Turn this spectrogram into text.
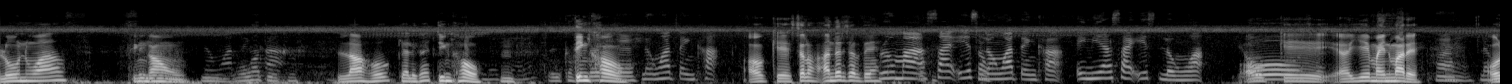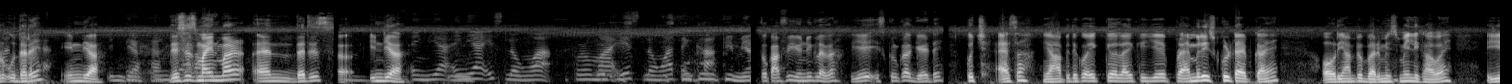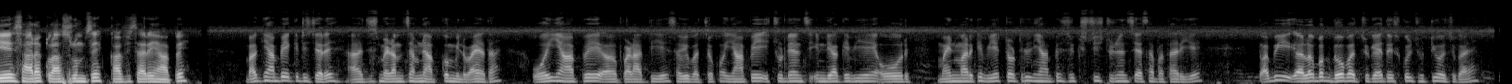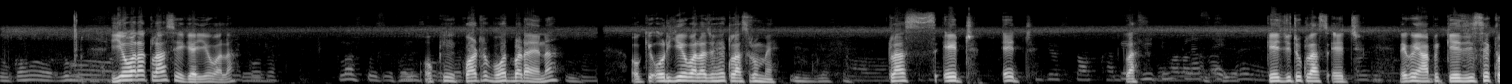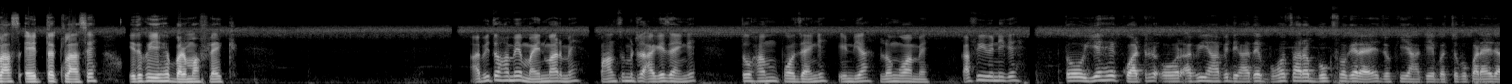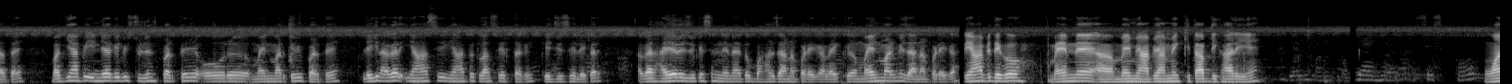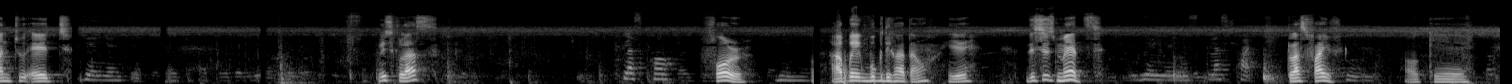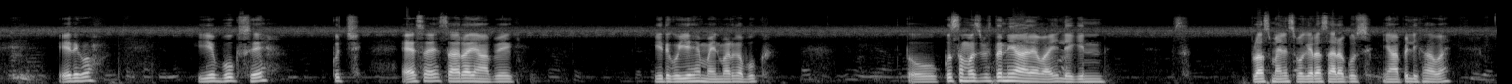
लोनवा सिंगाओ लाहो क्या लिखा है? तिंखाओ तिंखाओ लंगवा तेंखा ओके चलो अंदर चलते हैं तेंखा ओके ये म्यांमार है और उधर है India this is Myanmar and that is India तो काफ़ी यूनिक लगा। ये स्कूल का गेट है। कुछ ऐसा यहाँ पे देखो एक लाइक ये प्राइमरी स्कूल टाइप का है और यहाँ पे बर्मिस में लिखा हुआ है। ये सारा क्लासरूम से काफ़ी सारे यहाँ पे। बाकी यहाँ पे एक टीचर है जिस मैडम से हमने आपको मिलवाया था। वही यहाँ पे पढ़ाती है सभी बच्चों को। यहाँ पे स्टूडेंट्स इंडिया के भी हैं और म्यांमार के भी है। टोटल यहाँ पे सिक्सटी स्टूडेंट्स ऐसा बता रही है। तो अभी लगभग दो बज चुके हैं तो स्कूल छुट्टी हो चुका है। ये वाला क्लास है क्या, ये वाला? ओके, क्वार्टर बहुत बड़ा है ना? ओके, और ये वाला जो है क्लासरूम है क्लास एट एट। क्लास के जी टू क्लास एट। देखो, यहाँ पे के जी से क्लास एट तक क्लास है। ये देखो, ये है बर्मा फ्लैग। अभी तो हमें म्यांमार में 500 मीटर आगे जाएँगे तो हम पहुँच जाएँगे इंडिया लोंगवा में। काफ़ी यूनिक है। तो ये है क्वार्टर और अभी यहाँ पे दिखाते हैं बहुत सारा बुक्स वगैरह है जो कि यहाँ के बच्चों को पढ़ाया जाता है। बाकी यहाँ पे इंडिया के भी स्टूडेंट्स पढ़ते हैं और म्यांमार के भी पढ़ते हैं। लेकिन अगर यहाँ से यहाँ पे क्लास एट तक है के से लेकर अगर हायर एजुकेशन लेना है तो बाहर जाना पड़ेगा लाइक म्यांमार में जाना पड़ेगा। यहाँ पे देखो मैम ने मैम यहाँ पे हमें किताब दिखा रही है। One two eight which class 4 four. आपको एक बुक दिखाता हूँ ये। This is maths class 5 class five okay ये देखो ये बुक्स है कुछ ऐसा है सारा यहाँ पे ये देखो ये है म्यांमार का बुक तो कुछ समझ में तो नहीं आ रहा है भाई लेकिन प्लस माइनस वगैरह सारा कुछ यहाँ पे लिखा हुआ है।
